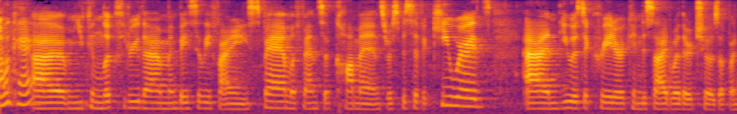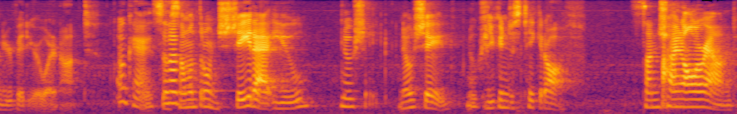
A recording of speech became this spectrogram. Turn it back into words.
Okay. Um, you can look through them and basically find any spam, offensive comments, or specific keywords, and you as a creator can decide whether it shows up on your video or not. okay. So So if someone throwing shade at you, no shade. no shade. No You can just take it off. Sunshine all around.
